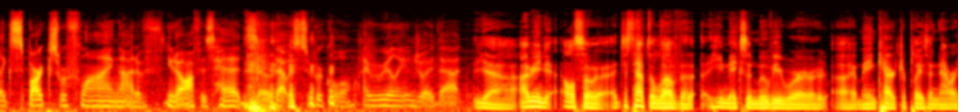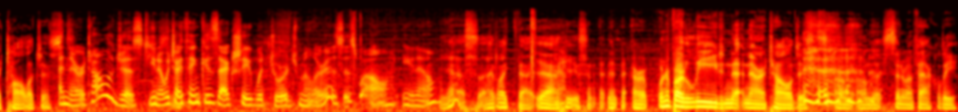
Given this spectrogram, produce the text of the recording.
like sparks were flying out of you know off his head, so that was super cool. I really enjoyed that. Yeah, I mean, also, I just have to love that he makes a movie where a main character plays a narratologist. A narratologist, you know, which I think is actually what George Miller is as well. You know, Yes, I like that. Yeah, Yeah. he's an, an, our, one of our lead narratologists on, on the cinema faculty.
